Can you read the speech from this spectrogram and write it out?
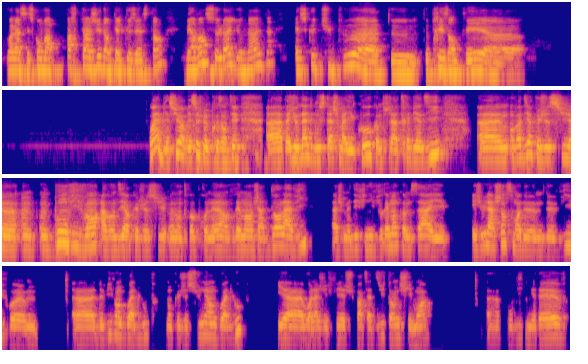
voilà, c'est ce qu'on va partager dans quelques instants. Mais avant cela, Yonald, est-ce que tu peux te, te, présenter Ouais, bien sûr, bien sûr, je vais me présenter. Euh, bah, Moustache Mayeko, comme tu l'as très bien dit. Euh, on va dire que je suis un, bon vivant avant de dire que je suis un entrepreneur. Vraiment, j'adore la vie. Euh, je me définis vraiment comme ça et, j'ai eu la chance, moi, de, vivre, euh, de vivre en Guadeloupe. Donc, je suis né en Guadeloupe et voilà, j'ai fait, je suis parti à 18 ans de chez moi pour vivre mes rêves,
